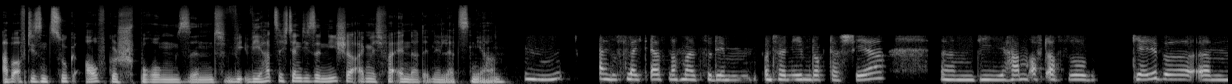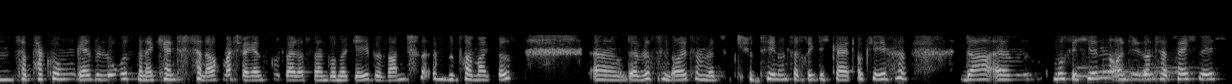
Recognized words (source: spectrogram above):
aber auf diesen Zug aufgesprungen sind. Wie, wie hat sich denn diese Nische eigentlich verändert in den letzten Jahren? Mhm. Also vielleicht erst nochmal zu dem Unternehmen Dr. Scher. Ähm, die haben oft auch so gelbe ähm, Verpackungen, gelbe Logos. Man erkennt es dann auch manchmal ganz gut, weil das dann so eine gelbe Wand im Supermarkt ist. Ähm, da wissen Leute mit Glutenunverträglichkeit, okay, da ähm, muss ich hin und die sind tatsächlich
